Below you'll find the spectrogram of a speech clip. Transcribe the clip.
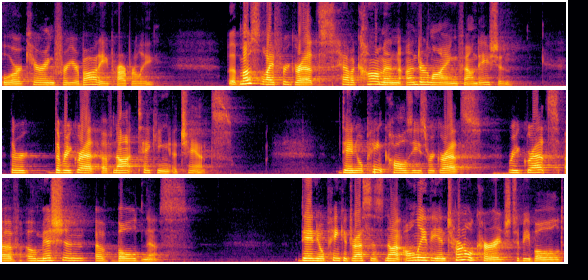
or caring for your body properly. But most life regrets have a common underlying foundation the, the regret of not taking a chance. Daniel Pink calls these regrets regrets of omission of boldness. Daniel Pink addresses not only the internal courage to be bold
